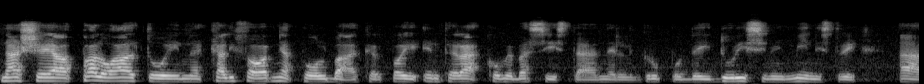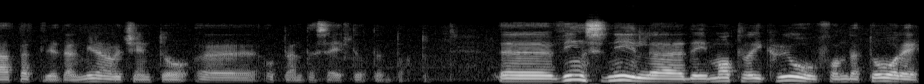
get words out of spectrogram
Nasce a Palo Alto in California Paul Barker, poi entrerà come bassista nel gruppo dei durissimi Ministri a partire dal 1987-88. Eh, Vince Neil dei Motley Crue, fondatore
